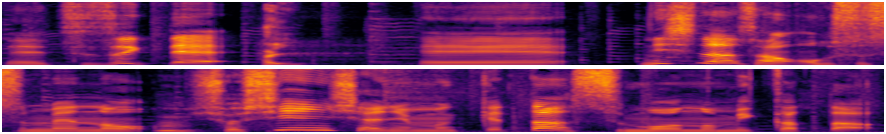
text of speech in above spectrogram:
えー、続いて、はい。えー西田さんおすすめのうん。初心者に向けた相撲の見方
